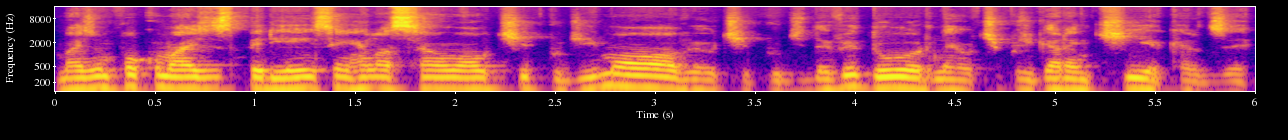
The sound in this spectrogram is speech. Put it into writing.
Mas um pouco mais de experiência em relação ao tipo de imóvel, tipo de devedor, né? O tipo de garantia, quero dizer.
